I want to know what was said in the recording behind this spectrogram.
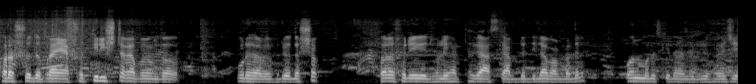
খরচ শুধু প্রায় একশো টাকা পর্যন্ত পড়ে যাবে। প্রিয় দর্শক, সরাসরি ঝুলিহাট থেকে আজকে আপডেট দিলাম আপনাদের কোন মরিচ কী দামে বিক্রি হয়েছে।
